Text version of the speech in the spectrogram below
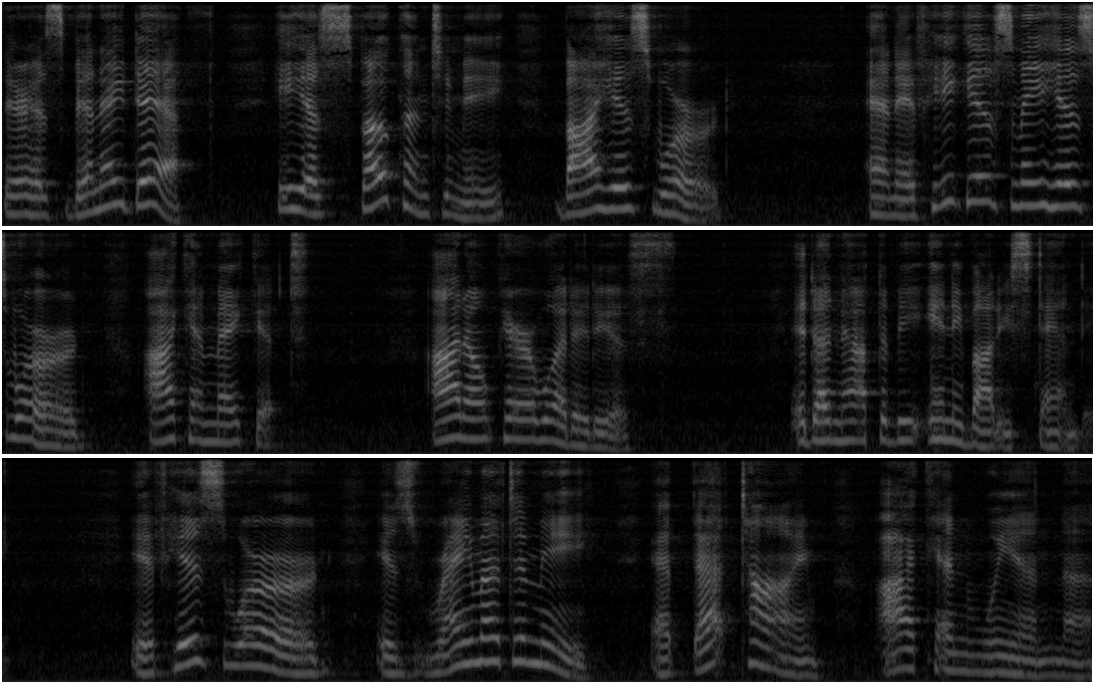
there has been a death, He has spoken to me by His word. And if He gives me His word, I can make it. I don't care what it is. It doesn't have to be anybody standing. If His word is Rhema to me at that time, I can win uh,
